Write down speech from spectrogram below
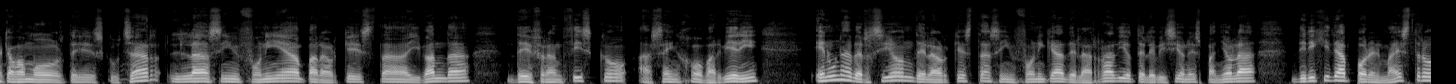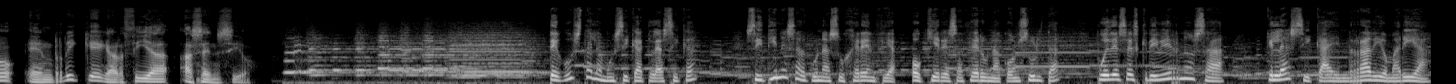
Acabamos de escuchar la Sinfonía para Orquesta y Banda de Francisco Asenjo Barbieri en una versión de la Orquesta Sinfónica de la Radio Televisión Española dirigida por el maestro Enrique García Asensio. ¿Te gusta la música clásica? Si tienes alguna sugerencia o quieres hacer una consulta, puedes escribirnos a clásica en Radio María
